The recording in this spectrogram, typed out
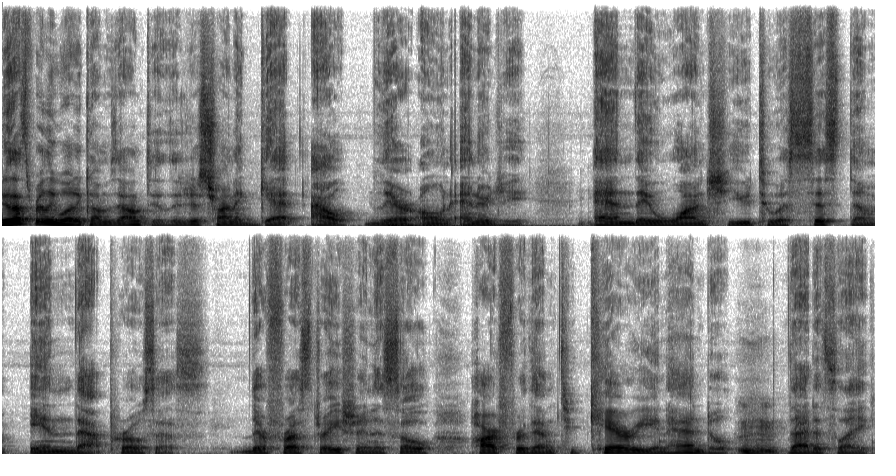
because that's really what it comes down to. They're just trying to get out their own energy, and they want you to assist them in that process. Their frustration is so hard for them to carry and handle mm-hmm. that it's like,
